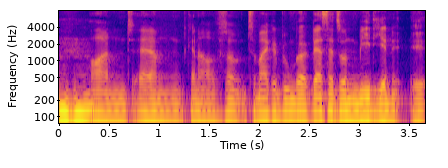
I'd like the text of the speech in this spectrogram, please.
Mhm. Und ähm, genau, so, zu Michael Bloomberg, der ist halt so ein Medien, äh,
